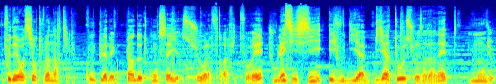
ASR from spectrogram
Vous pouvez d'ailleurs aussi retrouver un article complet avec plein d'autres conseils sur la photographie de forêt. Je vous laisse ici et je vous dis à bientôt sur les internets mondiaux.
